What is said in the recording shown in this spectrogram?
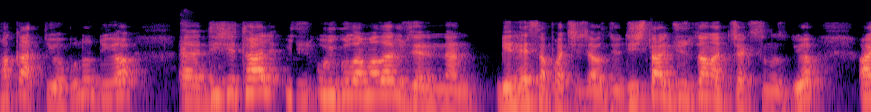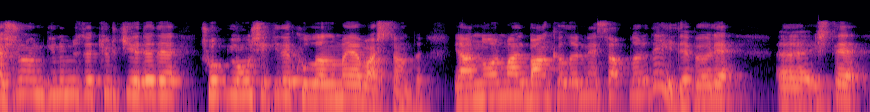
Fakat diyor bunu diyor e, dijital uygulamalar üzerinden bir hesap açacağız diyor. Dijital cüzdan açacaksınız diyor. Ayşenur Hanım günümüzde Türkiye'de de çok yoğun şekilde kullanılmaya başlandı. Yani normal bankaların hesapları değil de böyle e, işte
